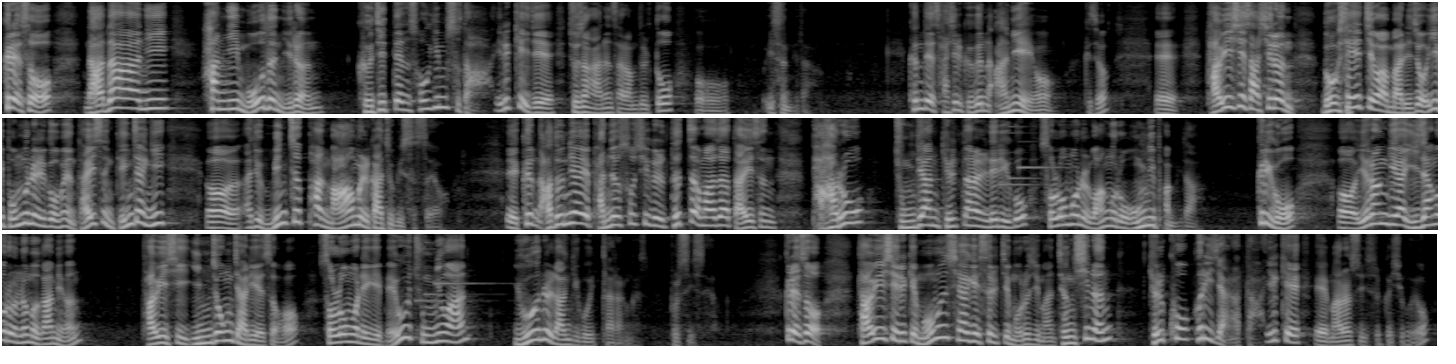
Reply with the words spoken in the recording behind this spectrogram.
그래서 나단이 한 이 모든 일은 거짓된 속임수다. 이렇게 이제 주장하는 사람들도 어, 있습니다. 근데 사실 그건 아니에요. 그죠? 예, 다윗이 사실은 노세했지만 말이죠. 이 본문을 읽어보면 다윗은 굉장히 어, 아주 민첩한 마음을 가지고 있었어요. 예, 그 나도니아의 반역 소식을 듣자마자 다윗은 바로 중대한 결단을 내리고 솔로몬을 왕으로 옹립합니다. 그리고 어, 열왕기하 2장으로 넘어가면 다윗이 임종 자리에서 솔로몬에게 매우 중요한 유언을 남기고 있다는 것을 볼 수 있어요. 그래서 다윗이 이렇게 몸은 쇠약했을지 모르지만 정신은 결코 흐리지 않았다. 이렇게 예, 말할 수 있을 것이고요.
